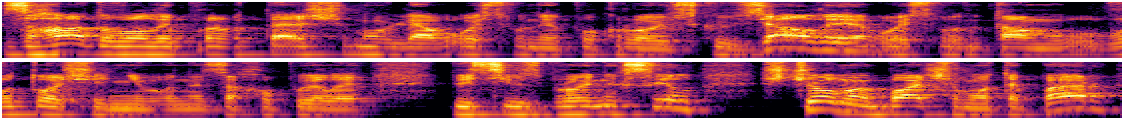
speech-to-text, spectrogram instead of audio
згадували про те, що мовляв, ось вони Покровську взяли, ось вони там в оточенні вони захопили бійців збройних сил. Що ми бачимо тепер?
